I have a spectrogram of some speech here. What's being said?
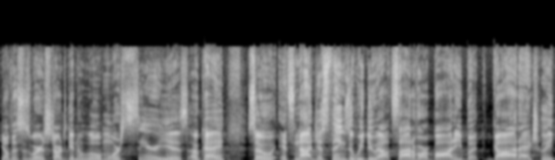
Y'all, this is where it starts getting a little more serious, okay? So it's not just things that we do outside of our body, but God actually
